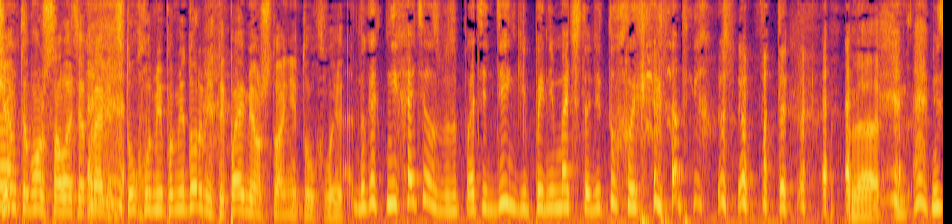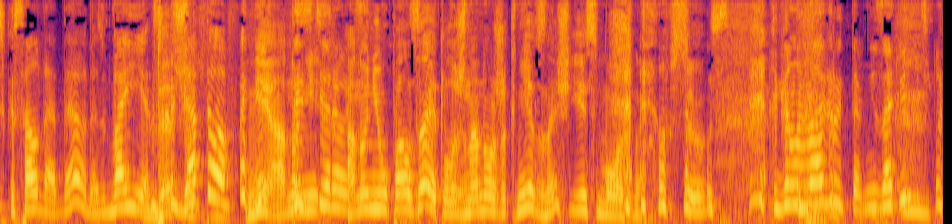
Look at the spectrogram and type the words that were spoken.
Чем ты можешь салате отравиться? С тухлыми помидорами ты поймешь, что они тухлые. Ну как не хотелось бы заплатить деньги и понимать, что они тухлые, когда ты их уже подрываешь. Мишка солдат, да, у нас боец, готов. Не, оно не, оно не уползает, ложноножек нет, значит, есть можно. Все. Голова грудь там не заметил.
